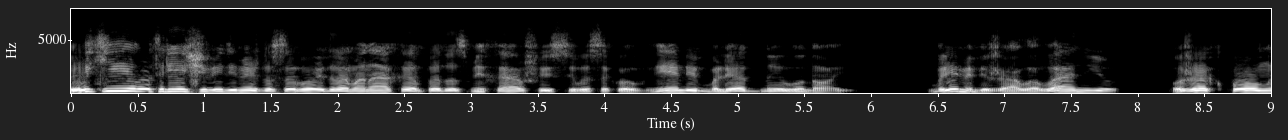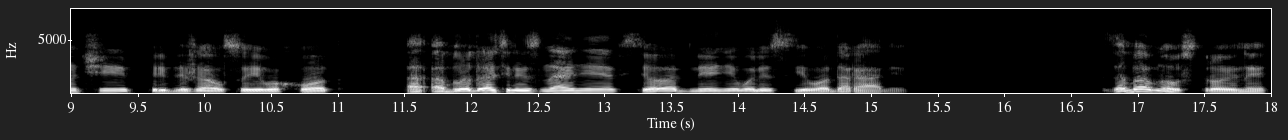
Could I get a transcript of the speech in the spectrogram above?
Такие вот речи видя между собой два монаха, подосмехавшиеся высоко в небе бледной луной. Время бежало ланью, уже к полночи приближался его ход, а обладатели знания все обменивались его дарами. Забавно устроены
